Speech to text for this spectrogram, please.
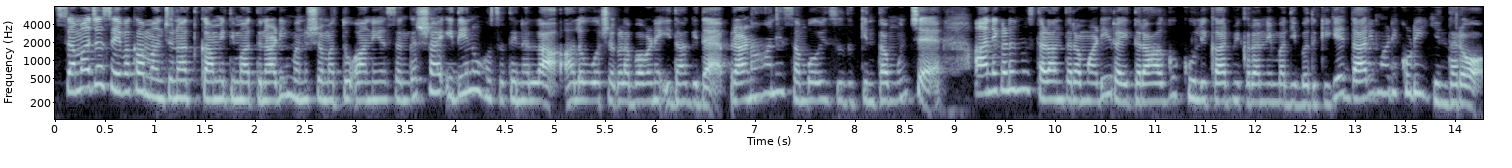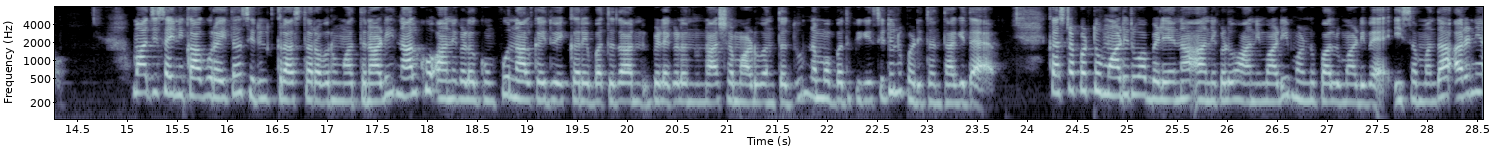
ಸಮಾಜ ಸೇವಕ ಮಂಜುನಾಥ್ ಕಾಮಿತಿ ಮಾತನಾಡಿ ಮನುಷ್ಯ ಮತ್ತು ಆನೆಯ ಸಂಘರ್ಷ ಇದೇನು ಹೊಸತೇನಲ್ಲ. ಹಲವು ವರ್ಷಗಳ ಬವಣೆ ಇದಾಗಿದೆ. ಪ್ರಾಣಹಾನಿ ಸಂಭವಿಸುವುದಕ್ಕಿಂತ ಮುಂಚೆ ಆನೆಗಳನ್ನು ಸ್ಥಳಾಂತರ ಮಾಡಿ ರೈತರ ಹಾಗೂ ಕೂಲಿ ಕಾರ್ಮಿಕರ ನೆಮ್ಮದಿ ಬದುಕಿಗೆ ದಾರಿ ಮಾಡಿಕೊಡಿ ಎಂದರು. ಮಾಜಿ ಸೈನಿಕ ಹಾಗೂ ರೈತ ಸಿರಿಲ್ ಕ್ರಾಸ್ತರ್ ಅವರು ಮಾತನಾಡಿ, ನಾಲ್ಕು ಆನೆಗಳ ಗುಂಪು ನಾಲ್ಕೈದು ಎಕರೆ ಭತ್ತದ ಬೆಳೆಗಳನ್ನು ನಾಶ ಮಾಡುವಂತದ್ದು ನಮ್ಮ ಬದುಕಿಗೆ ಸಿಡಿಲು ಪಡಿದಂತಾಗಿದೆ. ಕಷ್ಟಪಟ್ಟು ಮಾಡಿರುವ ಬೆಳೆಯನ್ನ ಆನೆಗಳು ಹಾನಿ ಮಾಡಿ ಮಣ್ಣು ಪಾಲು ಮಾಡಿವೆ. ಈ ಸಂಬಂಧ ಅರಣ್ಯ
